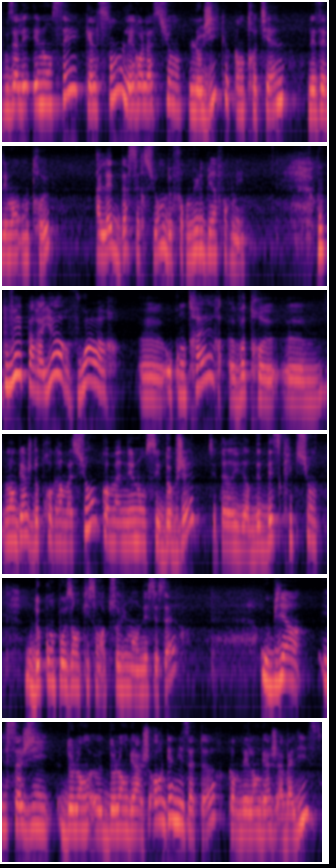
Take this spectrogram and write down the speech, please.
vous allez énoncer quelles sont les relations logiques qu'entretiennent les éléments entre eux à l'aide d'assertions de formules bien formées. Vous pouvez par ailleurs voir euh, au contraire votre euh, langage de programmation comme un énoncé d'objets, c'est-à-dire des descriptions de composants qui sont absolument nécessaires, ou bien il s'agit de, langages organisateurs, comme les langages à balises,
